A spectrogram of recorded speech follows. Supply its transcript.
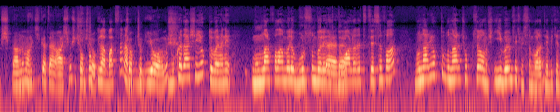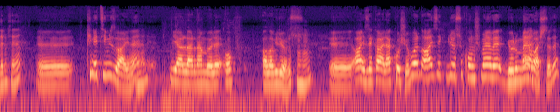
Işıklandırma hakikaten aşmış. Çok çok, çok güzel baksana. çok çok iyi olmuş. Bu kadar şey yoktu böyle hani mumlar falan böyle vursun böyle Evet, evet. duvarlara titresin falan. Bunlar yoktu. Bunlar çok güzel olmuş. İyi bölüm seçmişsin bu arada. Hı. Tebrik ederim seni. E, kinetiğimiz var yine. Bir yerlerden böyle hop alabiliyoruz. Hı hı. E, Isaac hala koşuyor. Bu arada Isaac biliyorsun konuşmaya ve görünmeye Evet. başladı.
